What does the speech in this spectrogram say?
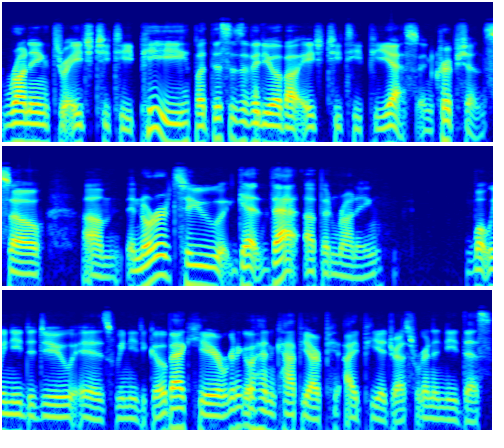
running through HTTP, but this is a video about HTTPS encryption. So um, in order to get that up and running, what we need to do is we need to go back here. We're going to go ahead and copy our IP address. We're going to need this.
